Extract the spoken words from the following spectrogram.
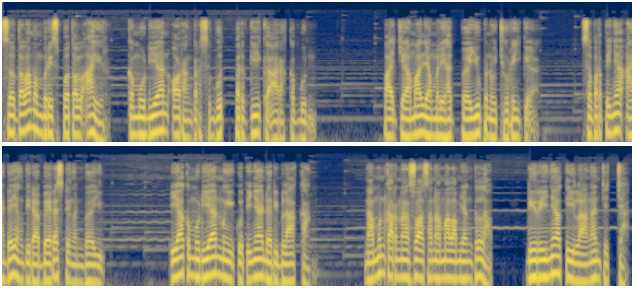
Setelah memberi sebotol air, kemudian orang tersebut pergi ke arah kebun. Pak Jamal yang melihat Bayu penuh curiga. Sepertinya ada yang tidak beres dengan Bayu. Ia kemudian mengikutinya dari belakang. Namun karena suasana malam yang gelap, dirinya kehilangan jejak.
